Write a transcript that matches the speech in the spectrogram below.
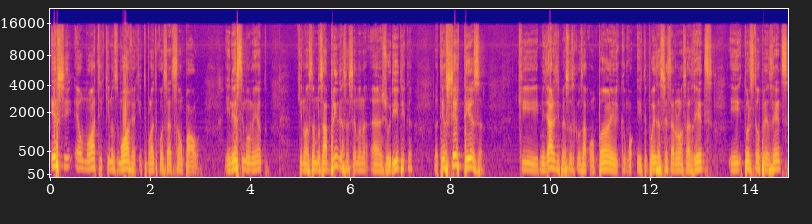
Esse é o mote que nos move aqui no Tribunal de Constituição de São Paulo. E nesse momento que nós vamos abrindo essa semana uh, jurídica, eu tenho certeza que milhares de pessoas que nos acompanham e, que, e depois acessarão nossas redes e todos estão presentes,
